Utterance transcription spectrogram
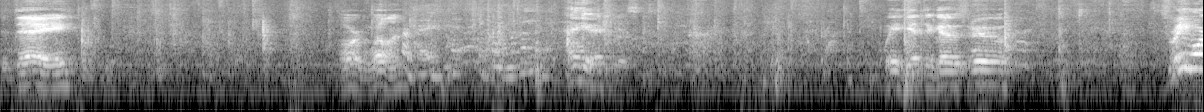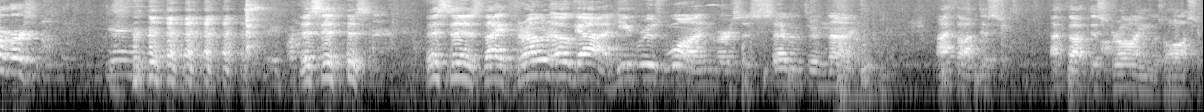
today, Lord willing, hey, there she is. We get to go through three more verses. this is this is thy throne, O God, Hebrews 1, verses 7 through 9. I thought this I thought this drawing was awesome.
